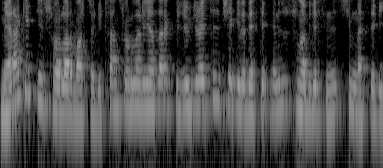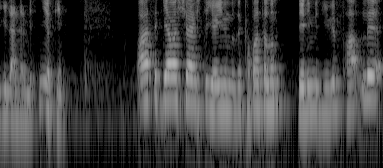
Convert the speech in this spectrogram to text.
Merak ettiğiniz sorular varsa lütfen soruları yazarak bize ücretsiz bir şekilde desteklerinizi sunabilirsiniz. Şimdiden size bilgilendirmesini yapayım. Artık yavaş yavaş da yayınımızı kapatalım. Dediğimiz gibi farklı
